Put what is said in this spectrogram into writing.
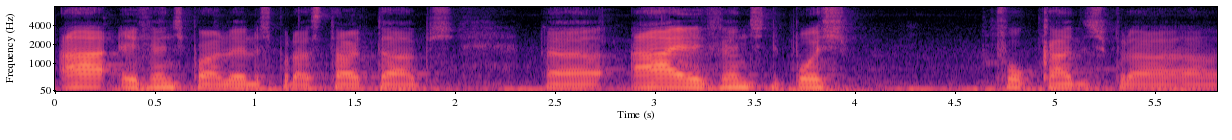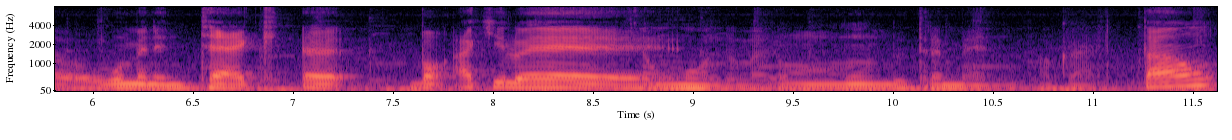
Há eventos paralelos para startups. Ah, há eventos depois focados para Women in Tech. ah, bom, aquilo é, É um mundo um mesmo. mundo tremendo. Ok. Então,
